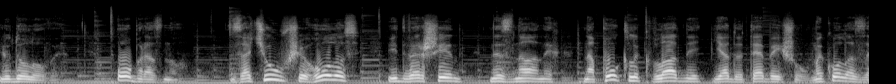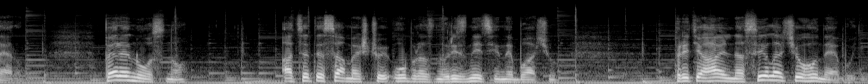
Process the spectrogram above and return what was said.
Людолови. Образно, зачувши голос від вершин незнаних, на поклик владний я до тебе йшов. Микола Зеров. Переносно, а це те саме, що й образно, різниці не бачу. Притягальна сила чого-небудь.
